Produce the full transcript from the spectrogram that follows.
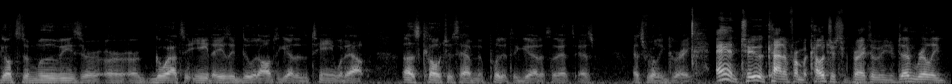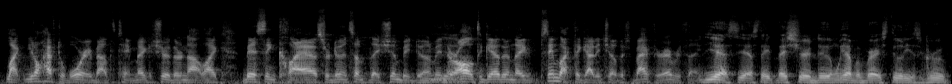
go to the movies or, or, or go out to eat, they usually do it all together as a team without us coaches having to put it together. So that's that's, that's really great. And two, kind of from a coach's perspective, you done really like you don't have to worry about the team, making sure they're not like missing class or doing something they shouldn't be doing. I mean, they're all together and they seem like they got each other's back through everything. Yes, yes, they, they sure do. And we have a very studious group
